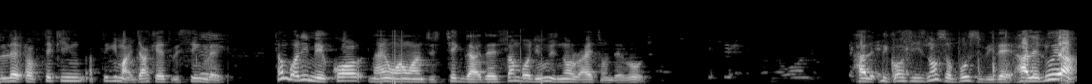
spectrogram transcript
le- I've taken I've taken my jacket with singlet. Somebody may call 911 to check that there's somebody who is not right on the road. Because he's not supposed to be there. Hallelujah.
